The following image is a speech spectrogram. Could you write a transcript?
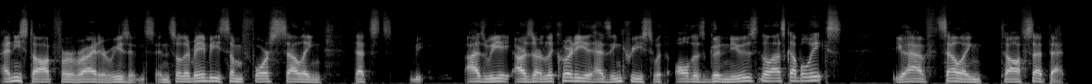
any stock for a variety of reasons, and so there may be some forced selling that's as we as our liquidity has increased with all this good news in the last couple weeks you have selling to offset that,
